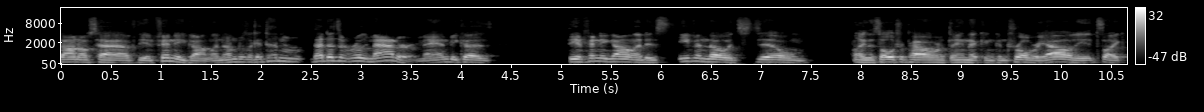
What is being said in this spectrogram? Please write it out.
Thanos have the Infinity Gauntlet?" And I'm just like, "It doesn't. That doesn't really matter, man, because the Infinity Gauntlet is, even though it's still like this ultra power thing that can control reality, it's like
